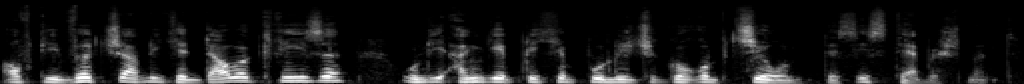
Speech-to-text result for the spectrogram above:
auf die wirtschaftliche Dauerkrise und die angebliche politische Korruption des Establishment.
